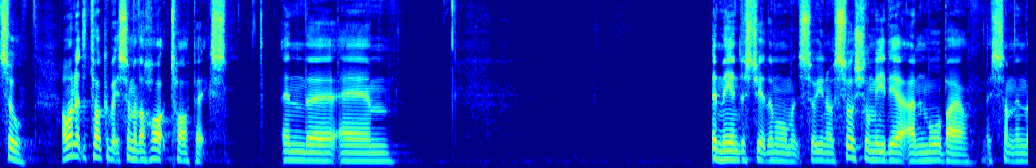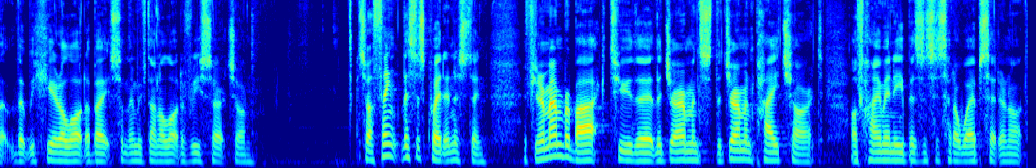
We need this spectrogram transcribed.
So I wanted to talk about some of the hot topics in the um, in the industry at the moment. So you know, social media and mobile is something that, that we hear a lot about, something we've done a lot of research on. So I think this is quite interesting. If you remember back to the, the, Germans, the German pie chart of how many businesses had a website or not,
